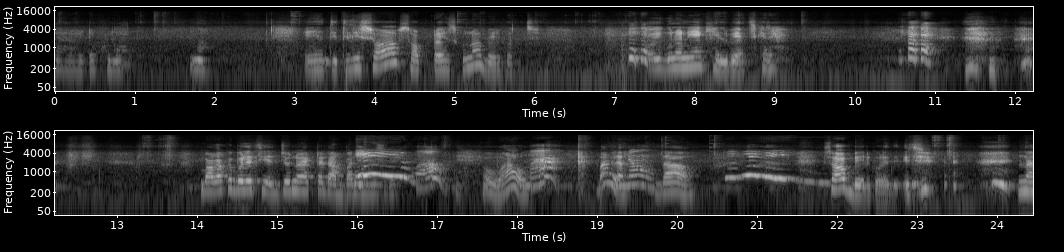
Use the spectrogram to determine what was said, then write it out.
দাঁড়াও, এটা খুলি। না এ তিতলি সব সব টয়েসগুলো বের করছে। ওইগুলো নিয়ে খেলবে আজকে বাবাকে বলেছি এর জন্য একটা ডাব্বা নিয়ে আসবে। ও ওয়াও। বাংলা দাও। সব বের করে দিয়েছি। না।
